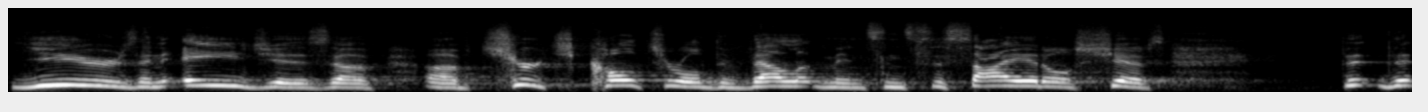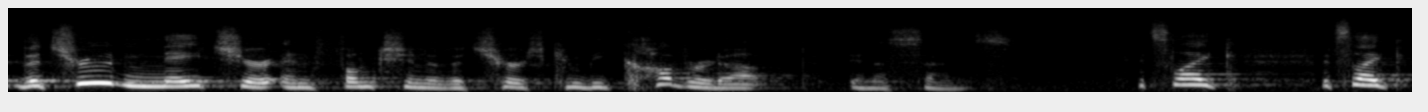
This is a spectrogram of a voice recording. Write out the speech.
years and ages of, of church cultural developments and societal shifts. The, the, the true nature and function of the church can be covered up in a sense. It's like, it's like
